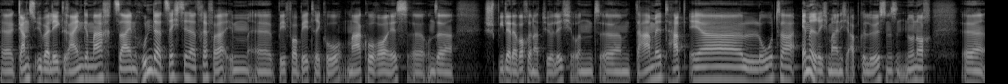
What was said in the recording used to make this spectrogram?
äh, ganz überlegt reingemacht. Sein 116er Treffer im äh, BVB-Trikot, Marco Reus, äh, unser Spieler der Woche natürlich. Und ähm, damit hat er Lothar Emmerich, meine ich, abgelöst. Und es sind nur noch äh,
